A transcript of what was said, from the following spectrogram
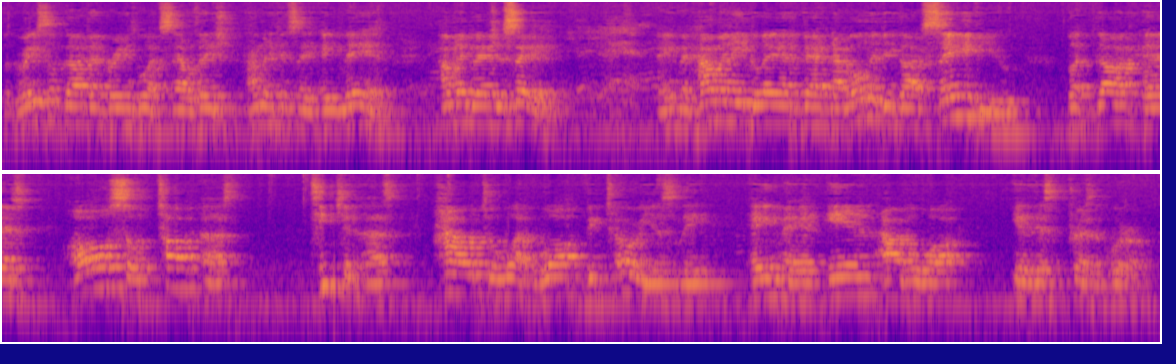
The grace of God that brings what? Salvation. How many can say amen? How many glad you're saved? Amen. amen. How many glad that not only did God save you, but God has also taught us, teaching us how to what? Walk victoriously, amen, in our walk in this present world.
